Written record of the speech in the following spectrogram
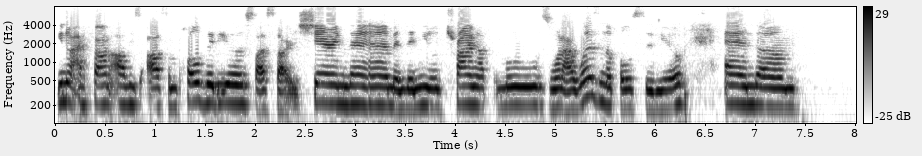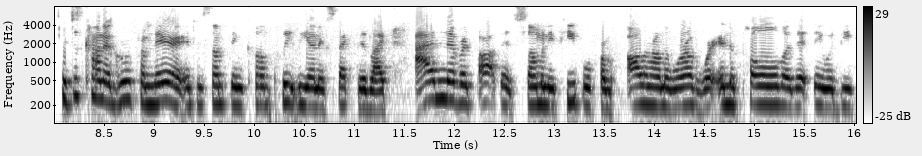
you know I found all these awesome pole videos, so I started sharing them, and then you know trying out the moves when I was in the pole studio, and um, it just kind of grew from there into something completely unexpected. Like I never thought that so many people from all around the world were in the pole or that they would be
